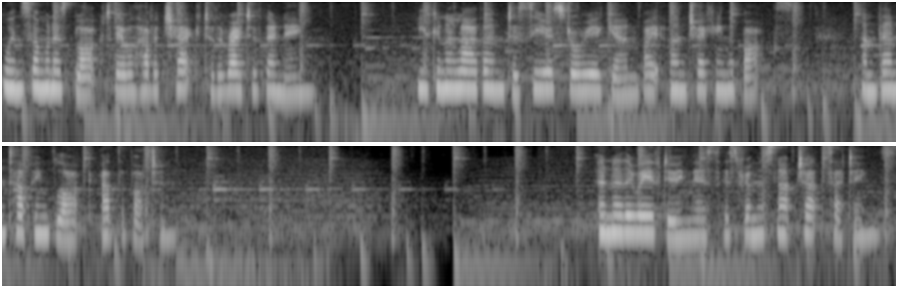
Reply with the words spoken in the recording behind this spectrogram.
When someone is blocked, they will have a check to the right of their name. You can allow them to see your story again by unchecking the box and then tapping block at the bottom. Another way of doing this is from the Snapchat settings.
